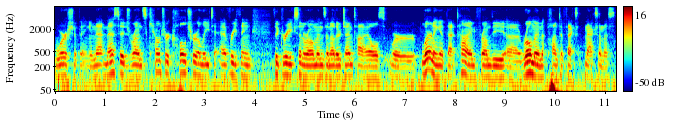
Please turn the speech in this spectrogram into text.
worshiping. And that message runs counterculturally to everything the Greeks and Romans and other Gentiles were learning at that time from the uh, Roman Pontifex Maximus.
